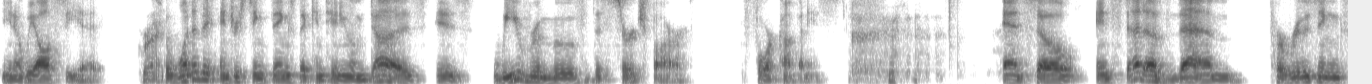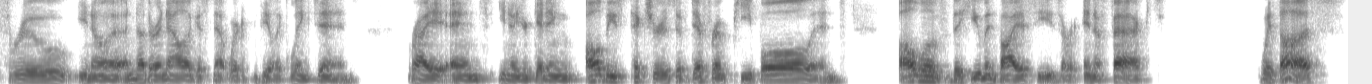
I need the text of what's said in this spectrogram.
you know, we all see it. Right. So one of the interesting things that Continuum does is we remove the search bar for companies. and so instead of them perusing through you know another analogous network would be like linkedin right? And you know you're getting all these pictures of different people and all of the human biases are in effect. With us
